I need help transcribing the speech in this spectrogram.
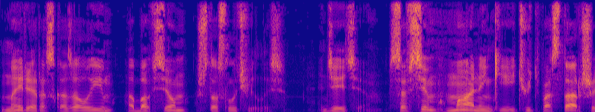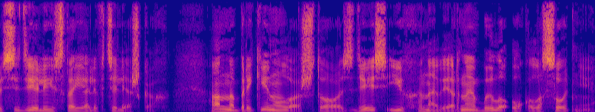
Мэри рассказала им обо всем, что случилось. Дети, совсем маленькие и чуть постарше, сидели и стояли в тележках. Анна прикинула, что здесь их, наверное, было около сотни,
